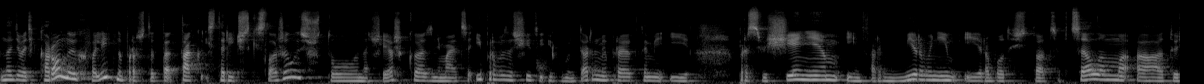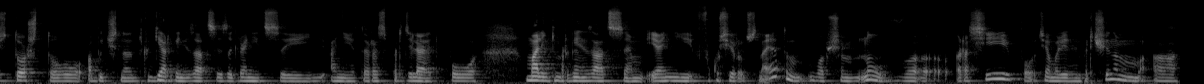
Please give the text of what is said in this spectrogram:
надевать корону и хвалить, но просто так исторически сложилось, что ночлежка занимается и правозащитой, и гуманитарными проектами, и просвещением, и информированием, и работой ситуации в целом, а, то есть то, что обычно другие организации за границей, они это распределяют по маленьким организациям, и они фокусируются на этом, в общем, ну, в России по тем или иным причинам а,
